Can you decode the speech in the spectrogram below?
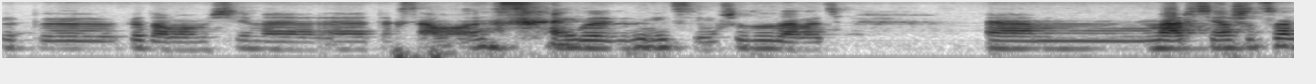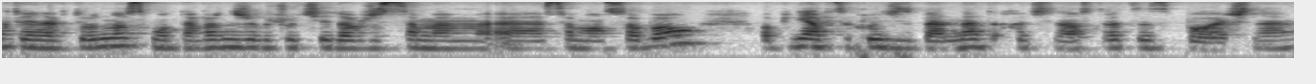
jakby wiadomo, myślimy e, tak samo, więc jakby nic nie muszę dodawać. Marcin, szacunek to jednak trudno, smutne. Ważne, żeby czuć się dobrze z samym, e, samą sobą. Opinia obcych ludzi zbędna, choć ten ostracyzm społeczny.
